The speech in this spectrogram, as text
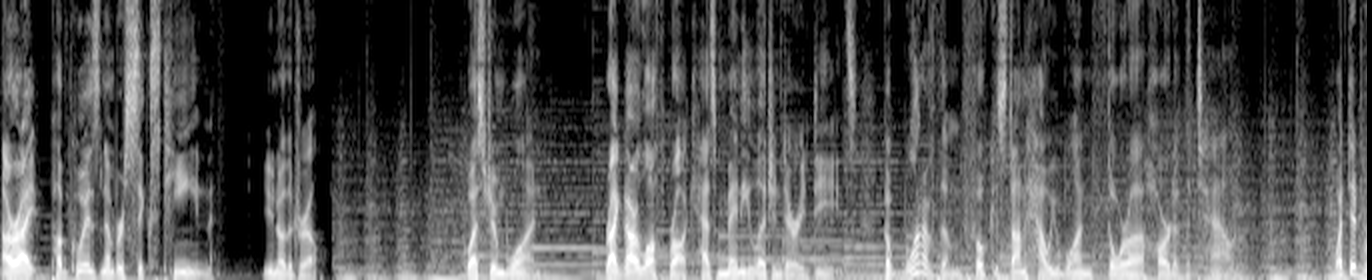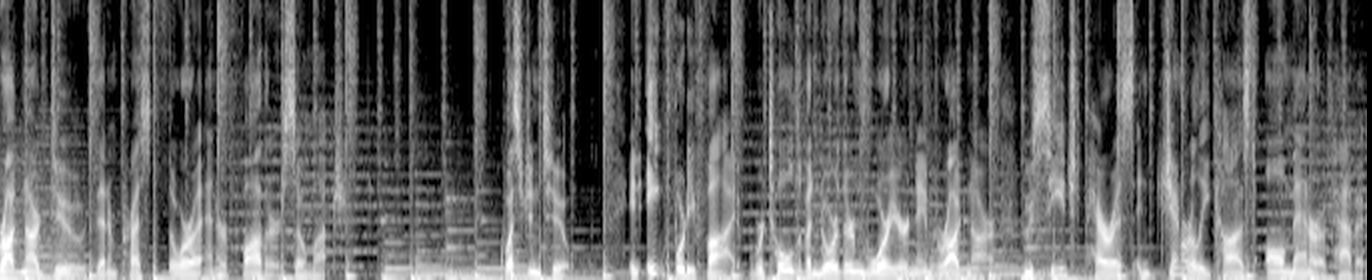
All right, pub quiz number 16. You know the drill. Question 1. Ragnar Lothbrok has many legendary deeds, but one of them focused on how he won Thora, Heart of the Town. What did Ragnar do that impressed Thora and her father so much? Question 2. In 845, we're told of a northern warrior named Ragnar who sieged Paris and generally caused all manner of havoc.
